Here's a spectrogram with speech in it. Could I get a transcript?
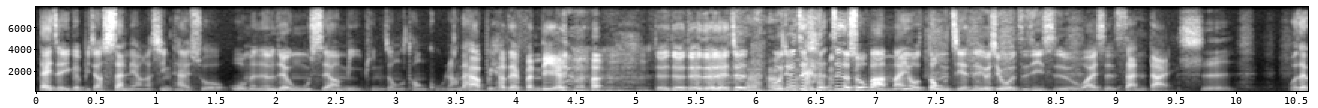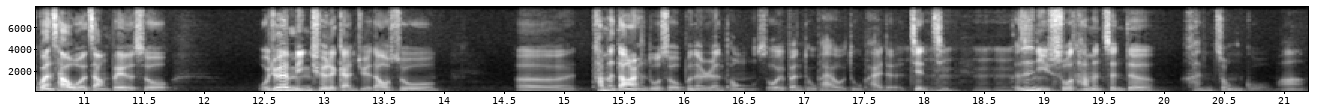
带着一个比较善良的心态说，我们的任务是要弭平这种痛苦，让大家不要再分裂了。嗯、对对对对对，就我觉得这个这个说法蛮有洞见的。尤其我自己是外省三代，是我在观察我的长辈的时候，我就会明确的感觉到说，呃，他们当然很多时候不能认同所谓本土派或独派的见解，嗯嗯，可是你说他们真的很中国吗？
